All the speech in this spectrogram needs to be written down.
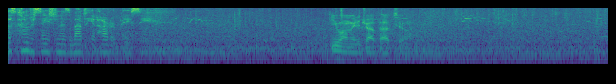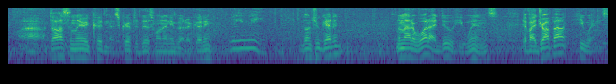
This conversation is about to get harder, Pacey. You want me to drop out too? Wow, Dawson Leary couldn't have scripted this one any better, could he? What do you mean? Don't you get it? No matter what I do, he wins. If I drop out, he wins.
